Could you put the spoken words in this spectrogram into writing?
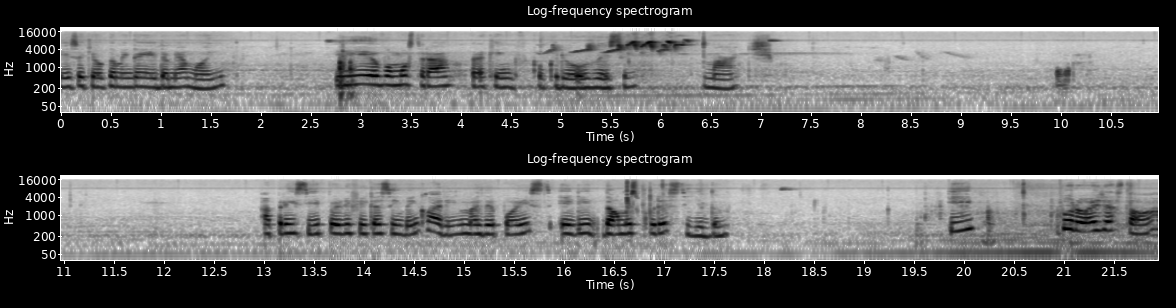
Esse aqui eu também ganhei da minha mãe. E eu vou mostrar para quem ficou curioso esse mate. Ó. A princípio ele fica assim bem clarinho, mas depois ele dá uma escurecida. E por hoje é só.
